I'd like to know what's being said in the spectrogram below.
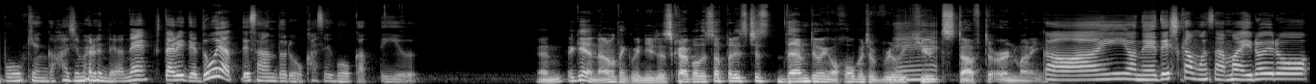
冒険が始まるんだよね。二人でどうやって3ドルを稼ごうかっていう。And again, I don't think we need to describe all this stuff, but it's just them doing a whole bunch of really cute stuff to earn money. かわいいよね。で、しかもさ、まあいろいろ、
